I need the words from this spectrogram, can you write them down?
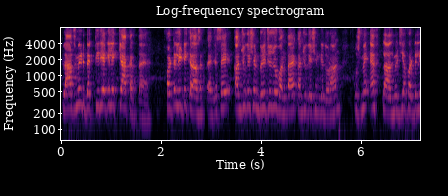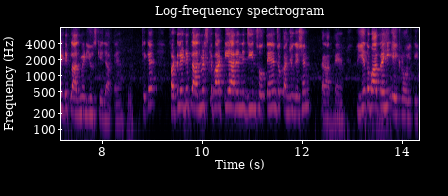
plasmid bacteria के लिए क्या करता है? फर्टिलिटी करा सकता है। जैसे कंजुगेशन ब्रिज जो बनता है कंजुगेशन के दौरान, उसमें एफ़ प्लाज्मिड या फर्टिलिटी प्लाज्मिड यूज़ किए जाते हैं। ठीक है? फर्टिलिटी प्लाज्मिड्स के बाद टीआरएनए जीन्स होते हैं जो कंजुगेशन कराते हैं। तो ये तो बात रही एक रोल की।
